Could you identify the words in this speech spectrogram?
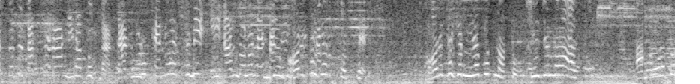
আপনাদের বাচ্চারা নিরাপদ না? তারপরেও কেন আসলে এই আন্দোলনে ঘরে থেকে- করছেন? ঘরে থেকে নিরাপদ না তো সেই জন্য আসছি আর ওরা তো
